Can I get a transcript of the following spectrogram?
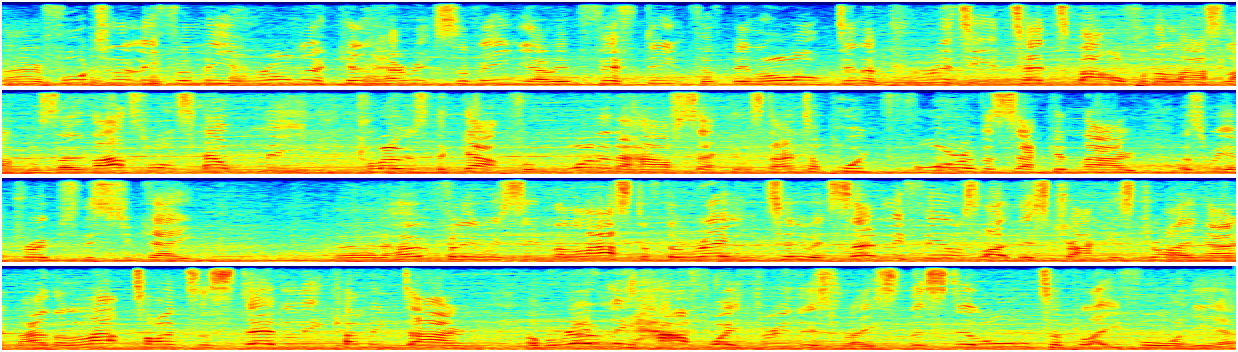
Now, fortunately for me, Roddick and Harrit Savino in 15th have been locked in a pretty intense battle for the last lap or so. That's what's helped me close the gap from one and a half seconds down to 0.4 of a second now as we approach this chicane. And hopefully we've seen the last of the rain too. It certainly feels like this track is drying out now. The lap times are steadily coming down and we're only halfway through this race. So There's still all to play for here.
